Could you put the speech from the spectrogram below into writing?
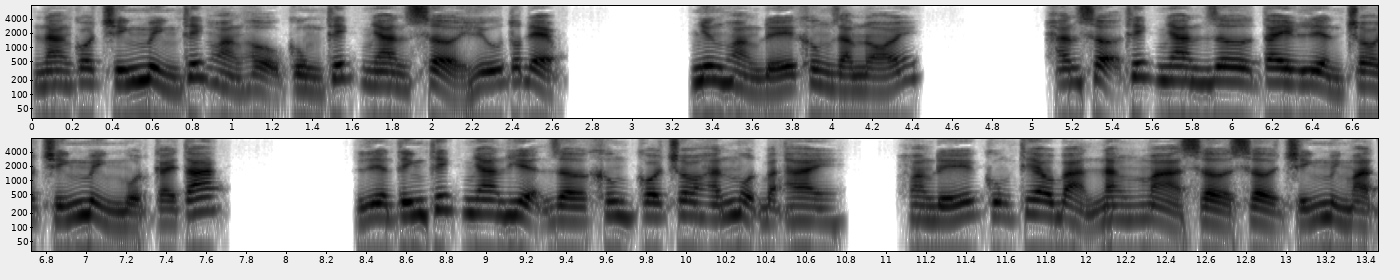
Nàng có chính mình thích hoàng hậu cùng thích nhan sở hữu tốt đẹp. Nhưng hoàng đế không dám nói. Hắn sợ thích nhan giơ tay liền cho chính mình một cái tác. Liền tính thích nhan hiện giờ không có cho hắn một bạn hai, hoàng đế cũng theo bản năng mà sờ sờ chính mình mặt,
